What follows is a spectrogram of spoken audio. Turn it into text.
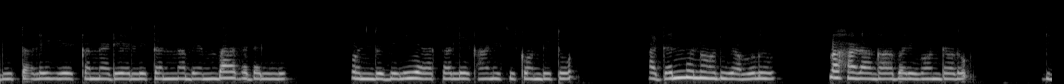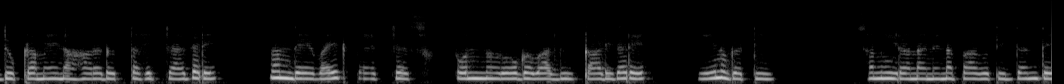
ಗೀತಳಿಗೆ ಕನ್ನಡಿಯಲ್ಲಿ ತನ್ನ ಬೆಂಬಾಗದಲ್ಲಿ ಒಂದು ಬಿಳಿಯ ಕಲೆ ಕಾಣಿಸಿಕೊಂಡಿತು. ಅದನ್ನು ನೋಡಿ ಅವಳು ಬಹಳ ಗಾಬರಿಗೊಂಡಳು. ಇದು ಕ್ರಮೇಣ ಹರಡುತ್ತಾ ಹೆಚ್ಚಾದರೆ ಮುಂದೆ ವೈಟ್ ಪ್ಯಾಚಸ್ ತೊನ್ನು ರೋಗವಾಗಿ ಕಾಡಿದರೆ ಏನು ಗತಿ? ಸಮೀರನ ನೆನಪಾಗುತ್ತಿದ್ದಂತೆ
